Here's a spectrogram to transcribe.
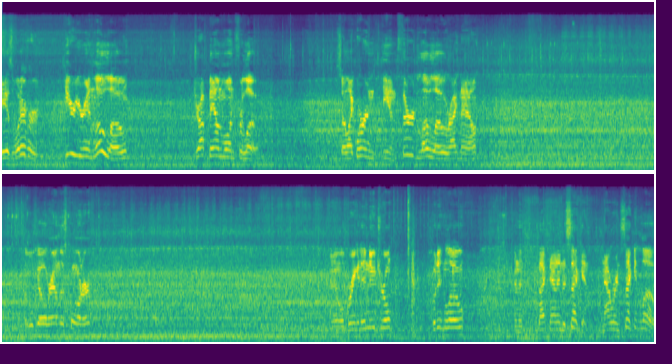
is whatever gear you're in low low, drop down one for low. So like we're in, in third low low right now. So we'll go around this corner. And we'll bring it in neutral, put it in low, and then back down into second. Now we're in second low.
